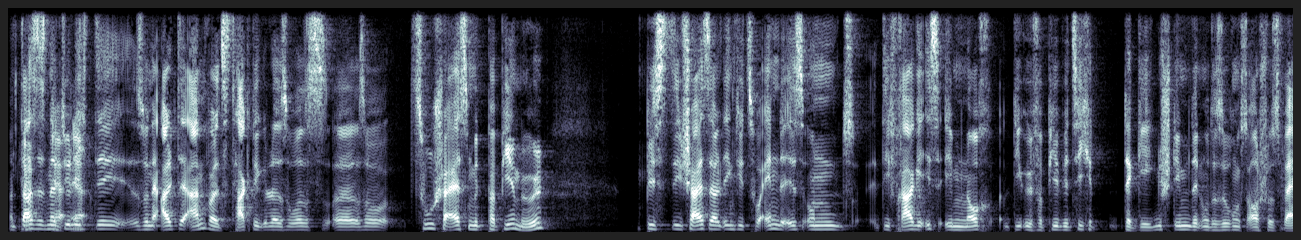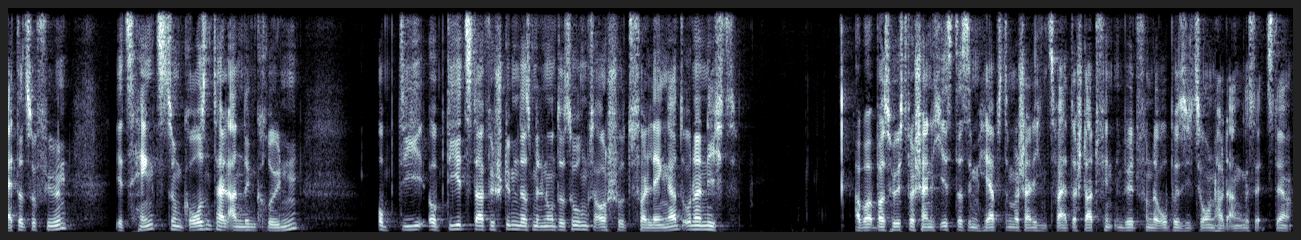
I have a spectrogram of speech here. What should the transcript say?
Und das Ja, ist ja, natürlich ja. Die, so eine alte Anwaltstaktik oder sowas, äh, so zuscheißen mit Papiermüll bis die Scheiße halt irgendwie zu Ende ist. Und die Frage ist eben noch, die ÖVP wird sicher dagegen stimmen, den Untersuchungsausschuss weiterzuführen. Jetzt hängt es zum großen Teil an den Grünen, ob die, ob die jetzt dafür stimmen, dass man den Untersuchungsausschuss verlängert oder nicht. Aber was höchstwahrscheinlich ist, dass im Herbst dann wahrscheinlich ein zweiter stattfinden wird, von der Opposition halt angesetzt, ja.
